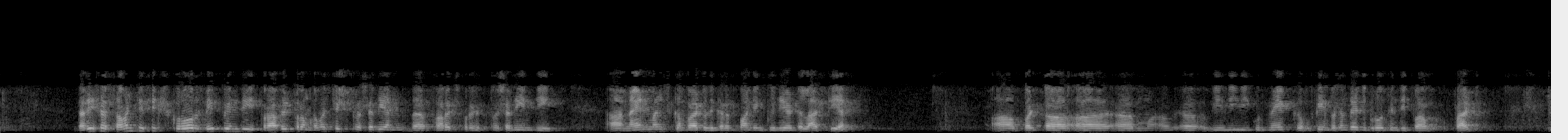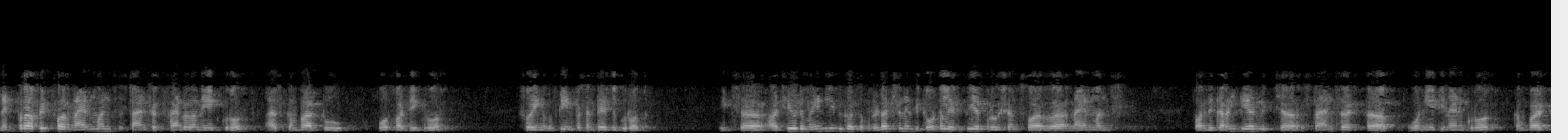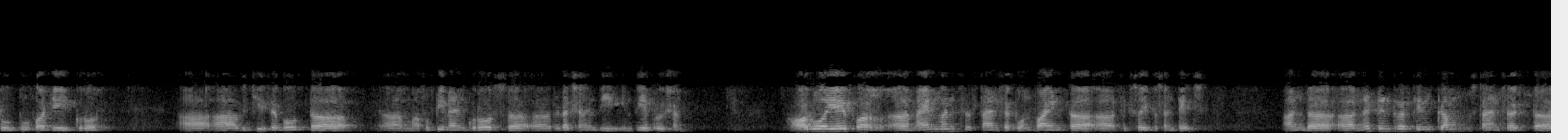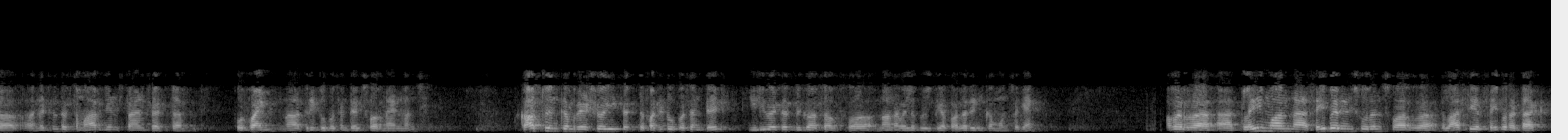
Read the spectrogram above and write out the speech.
There is a 76 crore dip in the profit from domestic treasury and the forex treasury in the nine months compared to the corresponding period last year. Uh, but uh, um, uh, we, we could make 15 percentage growth in the PAT. Net profit for nine months stands at 508 crore as compared to 440 crore, showing 15 percentage growth. It's uh, achieved mainly because of reduction in the total NPA provisions for uh, nine months for the current year, which uh, stands at uh, 189 crore compared to 248 crore, uh, uh, which is about um, 59 crores reduction in the NPA provision. ROA for nine months stands at 1.65 percentage and net interest income stands at, net interest margin stands at uh, 4.32 percentage for nine months. Cost to income ratio is at 42 percentage, elevated because of uh, non-availability of other income once again. Our uh, uh, claim on uh, cyber insurance for the last year cyber attack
